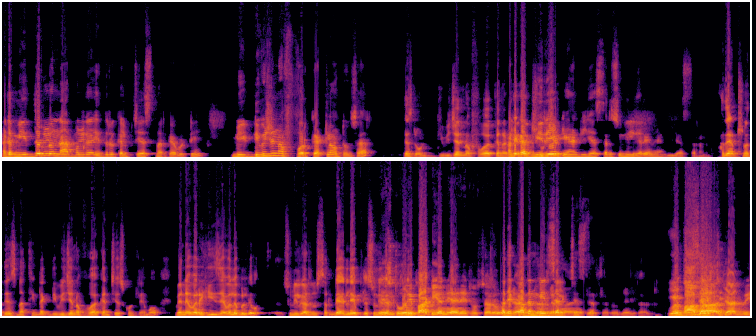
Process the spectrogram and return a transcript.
అంటే మీ ఇద్దరులో నార్మల్గా ఇద్దరు కలిపి చేస్తున్నారు కాబట్టి మీ డివిజన్ ఆఫ్ వర్క్ ఎట్లా ఉంటుంది sir this no division of work అంటే కాదు మీరేంటి హ్యాండిల్ చేస్తారు? సునీల్ గారు ఏమి హ్యాండిల్ చేస్తారు అదే అంటున్నా this nothing like division of work అని చేసుకుంటలేము. Whenever he's available Sunil garu చూస్తారు. లేకపోతే సునీల్ గారు స్టోరీ పార్టీ అన్ని ఆయనే చూస్తారు. అదే కథను మీరు select చేస్తారు. నేను కాదు. బాబా? జాన్వి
